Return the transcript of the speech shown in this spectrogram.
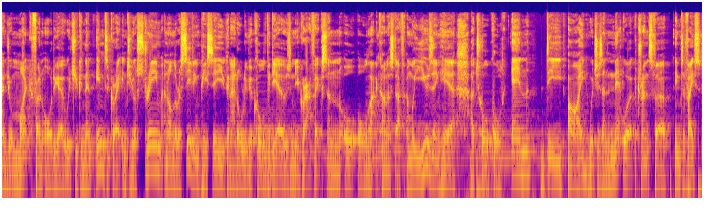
and your microphone audio, which you can then integrate into your stream. And on the receiving PC, you can add all of your cool videos and your graphics and all, all that kind of stuff. And we're using here a tool called NDI, which is a network transfer interface.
